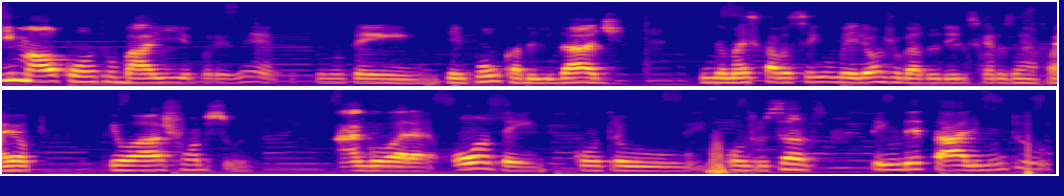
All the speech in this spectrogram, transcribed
ir mal contra o Bahia, por exemplo, que não tem, tem pouca habilidade, ainda mais que estava sem o melhor jogador deles, que era o Zé Rafael, eu acho um absurdo. Agora, ontem, contra o, contra o Santos, tem um detalhe muito,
